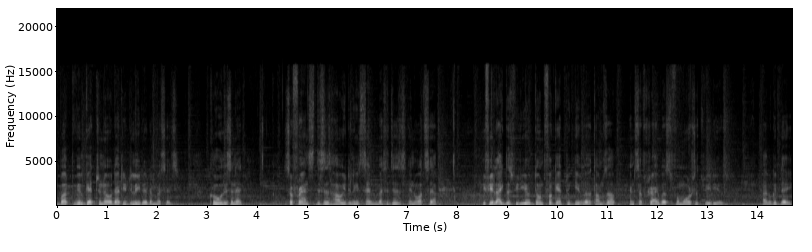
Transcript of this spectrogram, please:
but will get to know that you deleted a message. Cool, isn't it? So friends, this is how you delete sent messages in WhatsApp. If you like this video, don't forget to give a thumbs up and subscribe us for more such videos. Have a good day.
